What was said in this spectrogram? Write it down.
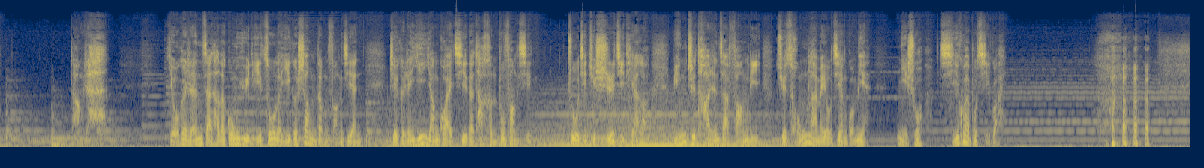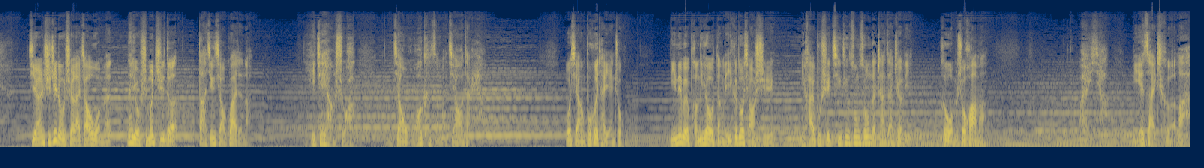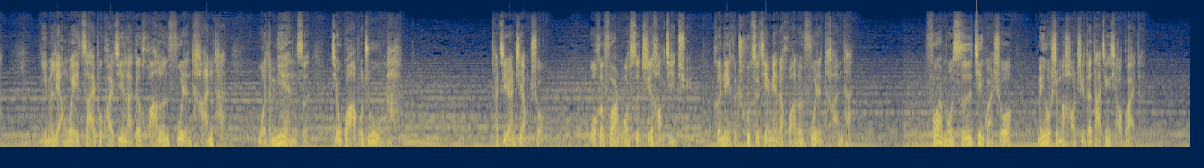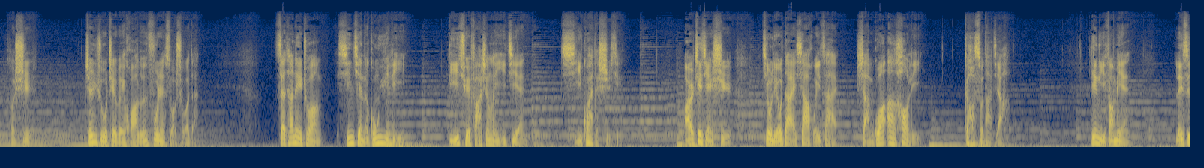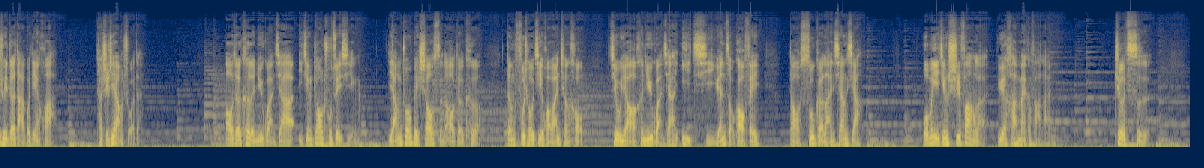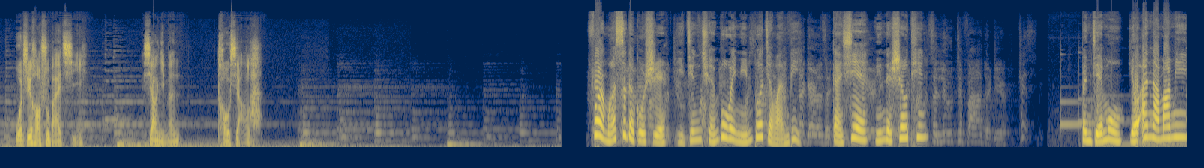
当然，有个人在他的公寓里租了一个上等房间，这个人阴阳怪气的，他很不放心。住进去十几天了，明知他人在房里，却从来没有见过面。你说奇怪不奇怪？既然是这种事来找我们，那有什么值得大惊小怪的呢？你这样说，你叫我可怎么交代呀？我想不会太严重。你那位朋友等了一个多小时，你还不是轻轻松松地站在这里，和我们说话吗？哎呀，别再扯了！你们两位再不快进来跟华伦夫人谈谈，我的面子就挂不住了。他既然这样说。我和福尔摩斯只好进去，和那个初次见面的华伦夫人谈谈。福尔摩斯尽管说没有什么好值得大惊小怪的，可是，真如这位华伦夫人所说的，在他那幢新建的公寓里，的确发生了一件奇怪的事情，而这件事就留待下回在《闪光暗号》里告诉大家。另一方面。雷斯垂德打过电话，他是这样说的：奥德克的女管家已经招出罪行，佯装被烧死的奥德克，等复仇计划完成后，就要和女管家一起远走高飞，到苏格兰乡下。我们已经释放了约翰·麦克法兰，这次我只好竖白旗，向你们投降了。福尔摩斯的故事已经全部为您播讲完毕，感谢您的收听。本节目由安娜妈咪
